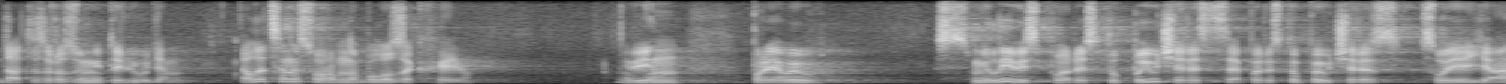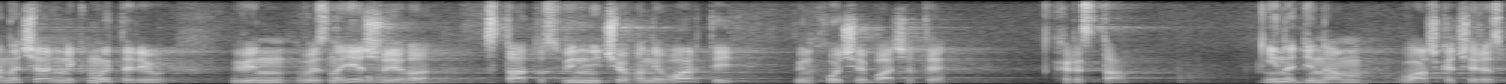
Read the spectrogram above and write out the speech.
дати зрозуміти людям. Але це не соромно було Закхею. Він проявив сміливість, переступив через це, переступив через своє я, начальник митарів. Він визнає, що його статус він нічого не вартий, він хоче бачити Христа. Іноді нам важко через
